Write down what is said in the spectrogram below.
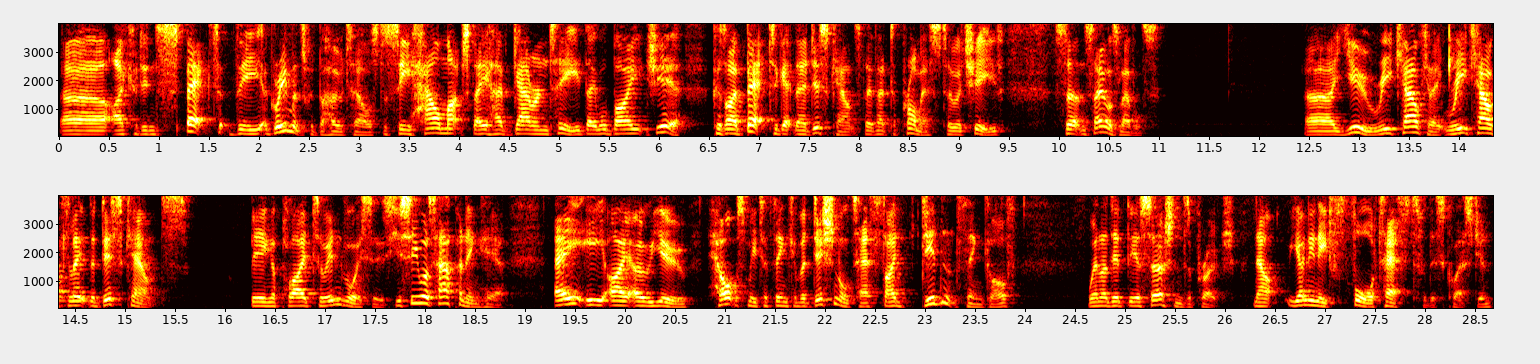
Uh, I could inspect the agreements with the hotels to see how much they have guaranteed they will buy each year. Because I bet to get their discounts, they've had to promise to achieve certain sales levels. Uh, you recalculate, recalculate the discounts being applied to invoices. You see what's happening here? AEIOU helps me to think of additional tests I didn't think of when I did the assertions approach. Now, you only need four tests for this question,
